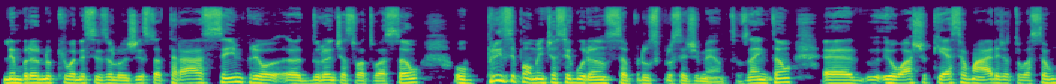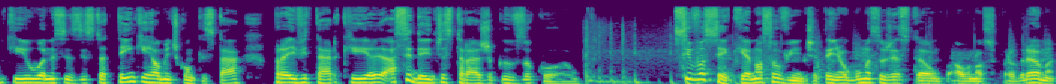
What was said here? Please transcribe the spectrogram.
Lembrando que o anestesiologista traz sempre, uh, durante a sua atuação, o, principalmente a segurança para os procedimentos. Né? Então, uh, eu acho que essa é uma área de atuação que o anestesista tem que realmente conquistar para evitar que acidentes trágicos ocorram. Se você, que é nosso ouvinte, tem alguma sugestão ao nosso programa,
